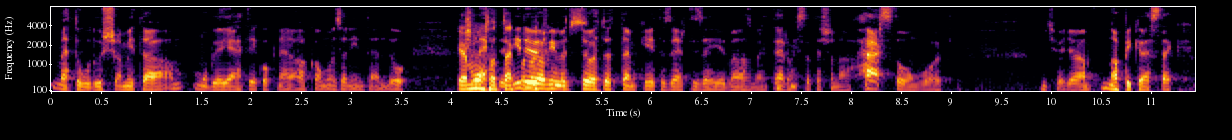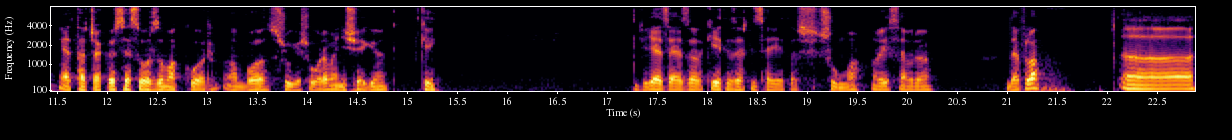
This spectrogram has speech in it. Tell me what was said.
metódus, amit a mobiljátékoknál alkalmaz a Nintendo. Igen, mondhatták idő, volna, amit 20... töltöttem 2017-ben, az meg természetesen a Hearthstone volt. Úgyhogy a napi questek, ha csak összeszorzom, akkor abból súlyos óra mennyiségünk ki. Úgyhogy ez, ez a 2017-es summa a részemről. Devla? Uh,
